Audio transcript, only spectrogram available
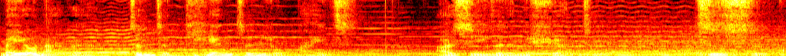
没有哪个人真正天真如白纸，而是一个人的选择。知世故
